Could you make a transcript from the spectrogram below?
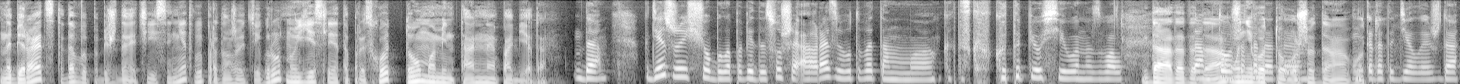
набирается, тогда вы побеждаете. Если нет, вы продолжаете игру, но если это происходит, то моментальная победа. Да. Где же еще была победа? Слушай, а разве вот в этом, э, как ты сказал, какой-то пес его назвал? Да, да, да, да. Тоже, У него тоже, да. Вот. Когда ты делаешь, да.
